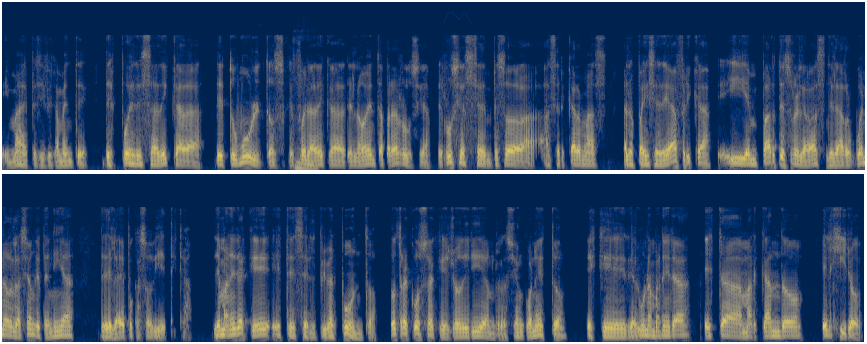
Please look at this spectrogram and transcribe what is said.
y más específicamente después de esa década de tumultos que fue la década del 90 para Rusia, Rusia se empezó a acercar más a los países de África y en parte sobre la base de la buena relación que tenía desde la época soviética. De manera que este es el primer punto. Otra cosa que yo diría en relación con esto es que de alguna manera está marcando el giro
